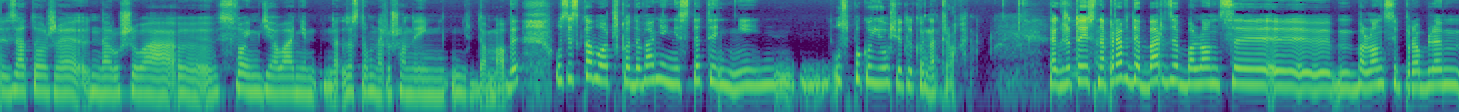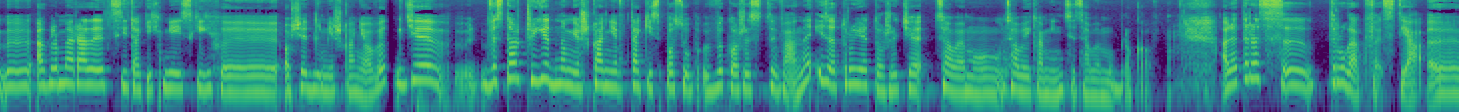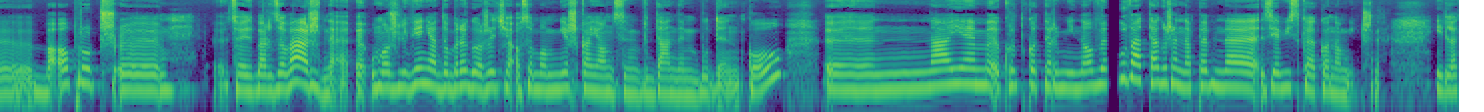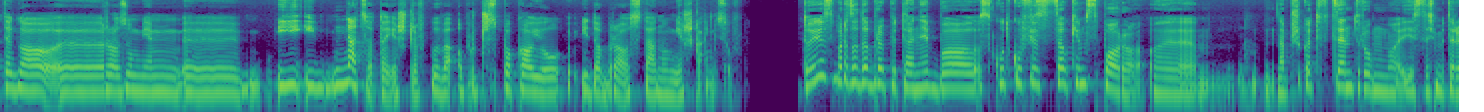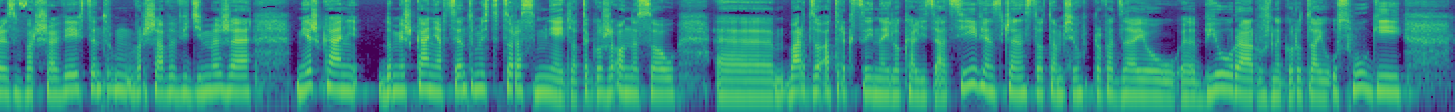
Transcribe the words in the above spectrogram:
za to, że naruszyła swoim działaniem, został naruszony jej mir domowy. Uzyskała odszkodowanie, niestety nie, uspokoiło się tylko na trochę. Także to jest naprawdę bardzo bolący, y, bolący problem y, aglomeracji takich miejskich y, osiedli mieszkaniowych, gdzie wystarczy jedno mieszkanie w taki sposób wykorzystywane i zatruje to życie całemu, całej kamienicy, całemu blokowi. Ale teraz druga kwestia, bo oprócz co jest bardzo ważne, umożliwienia dobrego życia osobom mieszkającym w danym budynku. Y, najem krótkoterminowy wpływa także na pewne zjawiska ekonomiczne. I dlatego y, rozumiem, y, i, i na co to jeszcze wpływa oprócz spokoju i dobrostanu mieszkańców? To jest bardzo dobre pytanie, bo skutków jest całkiem sporo. Na przykład w centrum, jesteśmy teraz w Warszawie i w centrum Warszawy widzimy, że mieszkań do mieszkania w centrum jest coraz mniej, dlatego że one są bardzo atrakcyjnej lokalizacji, więc często tam się wprowadzają e, biura, różnego rodzaju usługi.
